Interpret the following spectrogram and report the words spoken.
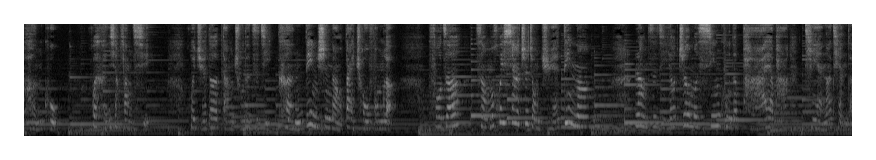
很苦，会很想放弃，会觉得当初的自己肯定是脑袋抽风了，否则怎么会下这种决定呢？让自己要这么辛苦的爬呀爬，舔啊舔的，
